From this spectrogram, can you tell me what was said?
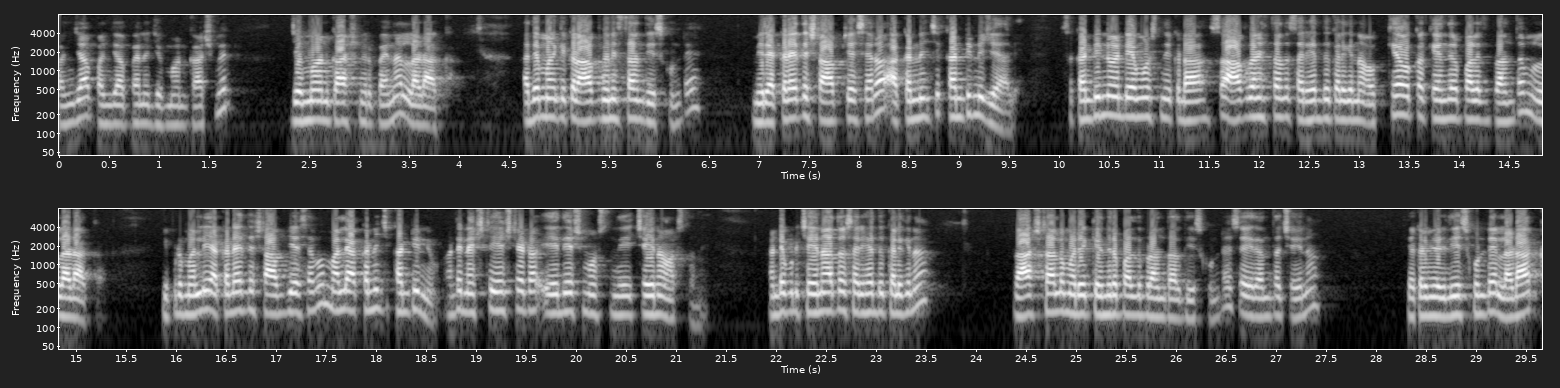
పంజాబ్ పంజాబ్ పైన జమ్మూ అండ్ కాశ్మీర్ జమ్మూ అండ్ కాశ్మీర్ పైన లడాక్. అదే మనకి ఇక్కడ ఆఫ్ఘనిస్తాన్ తీసుకుంటే మీరు ఎక్కడైతే స్టాప్ చేశారో అక్కడి నుంచి కంటిన్యూ చేయాలి. సో కంటిన్యూ అంటే ఏమొస్తుంది ఇక్కడ? సో ఆఫ్ఘనిస్తాన్తో సరిహద్దు కలిగిన ఒకే ఒక్క కేంద్రపాలిత ప్రాంతం లడాక్. ఇప్పుడు మళ్ళీ ఎక్కడైతే స్టాప్ చేసామో మళ్ళీ అక్కడి నుంచి కంటిన్యూ అంటే నెక్స్ట్ ఏ స్టేట్ ఏ దేశం వస్తుంది? చైనా వస్తుంది. అంటే ఇప్పుడు చైనాతో సరిహద్దు కలిగిన రాష్ట్రాలు మరియు కేంద్రపాలిత ప్రాంతాలు తీసుకుంటే సో ఇదంతా చైనా. ఇక్కడ మీరు తీసుకుంటే లడాక్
